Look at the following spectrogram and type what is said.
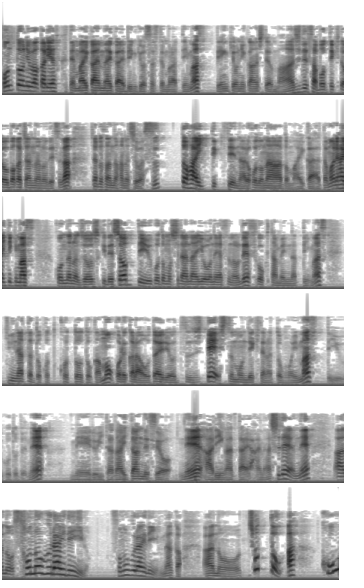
本当にわかりやすくて毎回毎回勉強させてもらっています。勉強に関してはマジでサボってきたおバカちゃんなのですが、チャトさんの話はスッと入ってきて、なるほどなぁと毎回頭に入ってきます。こんなの常識でしょ？っていうことも知らないようなやつなので、すごくためになっています。気になったこととかも、これからお便りを通じて質問できたらと思います。っていうことでね。メールいただいたんですよ。ね、ありがたい話だよね。あの、そのぐらいでいいの。そのぐらいでいいの。なんか、あの、ちょっと、あ、こういう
